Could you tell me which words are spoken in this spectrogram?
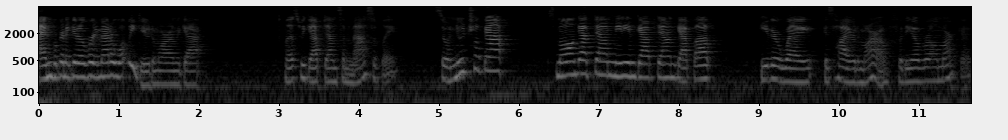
And we're going to get over it no matter what we do tomorrow in the gap, unless we gap down some massively. So a neutral gap, small gap down, medium gap down, gap up, either way is higher tomorrow for the overall market.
